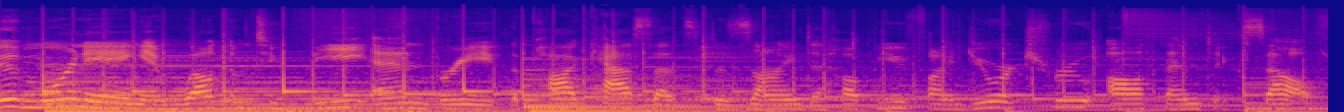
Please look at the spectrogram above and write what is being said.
Good morning, and welcome to Be and Breathe, the podcast that's designed to help you find your true, authentic self.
